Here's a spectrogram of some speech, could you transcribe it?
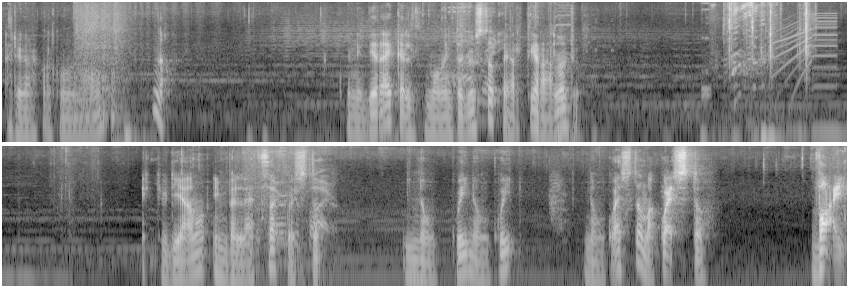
Arriverà qualcuno nuovo? No. Quindi direi che è il momento giusto per tirarlo giù. E chiudiamo in bellezza questo Non qui, non qui. Non questo, ma questo. Vai!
